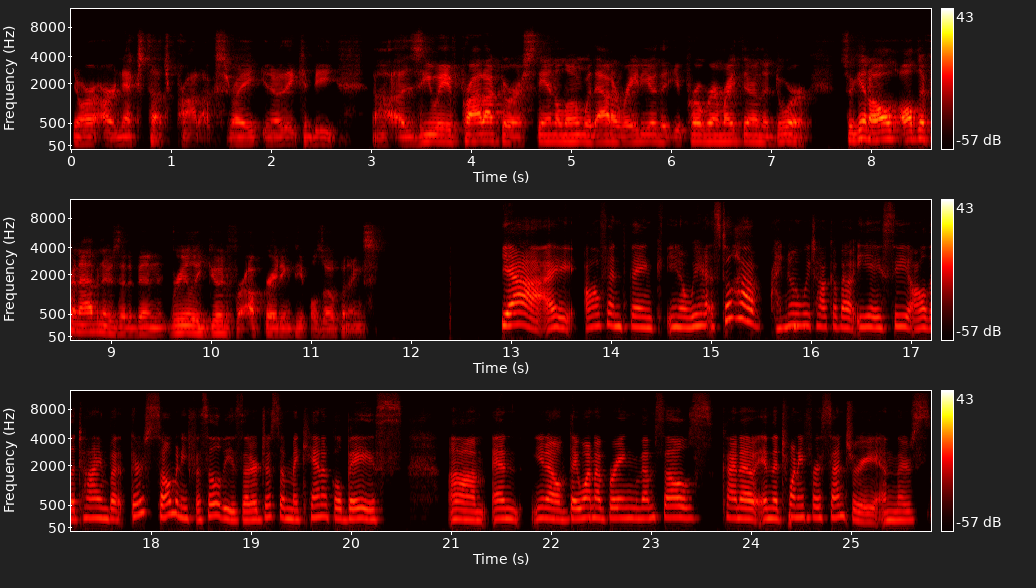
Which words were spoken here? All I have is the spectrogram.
you know, our, our nexTouch products, right? You know, they could be uh, a Z-Wave product or a standalone without a radio that you program right there on the door. So again, all, all different avenues that have been really good for upgrading people's openings. Yeah, I often think, you know, we still have, I know we talk about EAC all the time, but there's so many facilities that are just a mechanical base um, and you know they want to bring themselves kind of in the 21st century and there's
